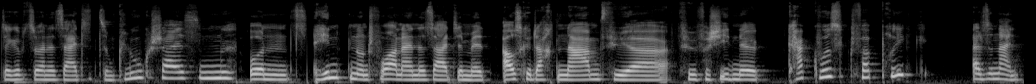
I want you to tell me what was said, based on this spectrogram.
Da gibt es so eine Seite zum Klugscheißen und hinten und vorne eine Seite mit ausgedachten Namen für, für verschiedene Kackwurstfabrik Also nein,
